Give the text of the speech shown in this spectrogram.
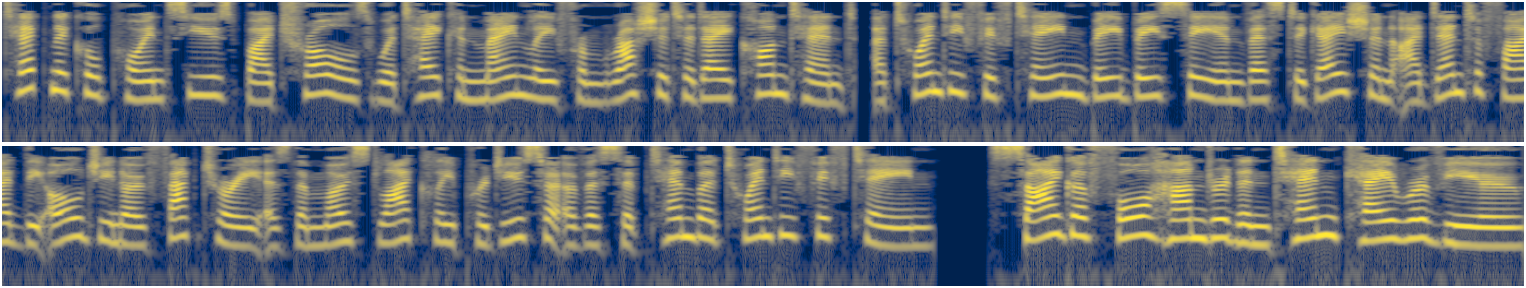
Technical points used by trolls were taken mainly from Russia Today content. A 2015 BBC investigation identified the Olgino factory as the most likely producer of a September 2015 Saiga 410K review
